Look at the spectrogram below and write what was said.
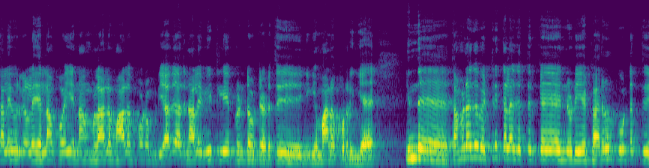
தலைவர்களை எல்லாம் போய் நம்மளால் மாலை போட முடியாது. அதனால வீட்டிலேயே பிரிண்ட் அவுட் எடுத்து நீங்கள் மாலை போடுறீங்க. இந்த தமிழக வெற்றி கழகத்திற்கு என்னுடைய கரூர் கூட்டத்து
